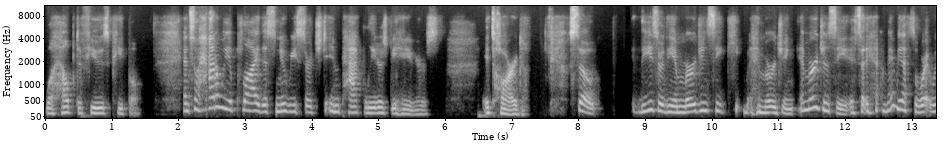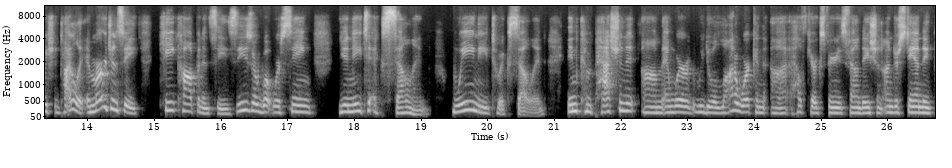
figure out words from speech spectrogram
will help diffuse people. And so, how do we apply this new research to impact leaders' behaviors? It's hard. So, these are the emergency key, emerging emergency. It's a, maybe that's the word we should title it. Emergency key competencies. These are what we're seeing you need to excel in. We need to excel in in compassionate um, and where we do a lot of work in uh, healthcare experience foundation understanding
